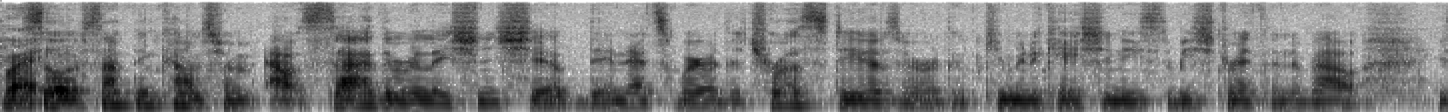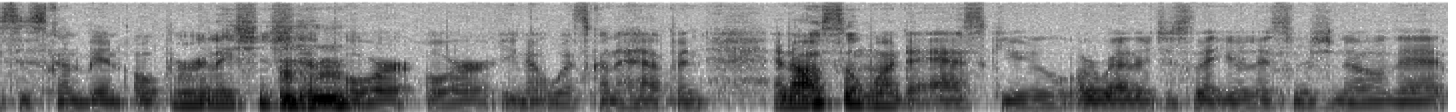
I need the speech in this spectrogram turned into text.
right. So if something comes from outside the relationship, then that's where the trust is or the communication needs to be strengthened about is this going to be an open relationship Mm-hmm. or, or, you know, what's going to happen. And I also wanted to ask you, or rather just let your listeners know that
